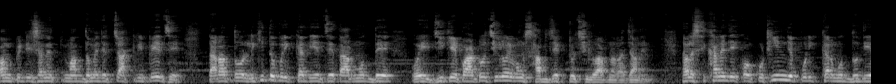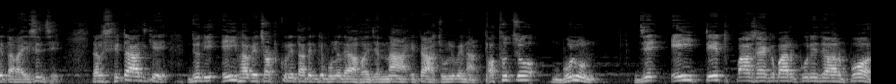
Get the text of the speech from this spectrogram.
কম্পিটিশনের মাধ্যমে যে চাকরি পেয়েছে, তারা তো লিখিত পরীক্ষা দিয়েছে, তার মধ্যে ওই জিকে পার্টও ছিল এবং সাবজেক্টও ছিল, আপনারা জানেন। তাহলে সেখানে যে কঠিন যে পরীক্ষার মধ্য দিয়ে তারা এসেছে, তাহলে সেটা আজকে যদি এইভাবে চট করে তাদেরকে বলে দেওয়া হয় যে, না, এটা চলবে না। অথচ বলুন যে, এই টেট পাস একবার করে যাওয়ার পর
